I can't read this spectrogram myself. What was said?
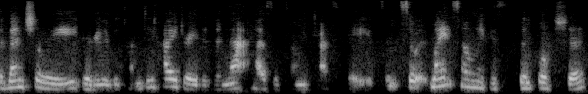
eventually you're going to become dehydrated and that has its own cascades. And so it might sound like a simple shift,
